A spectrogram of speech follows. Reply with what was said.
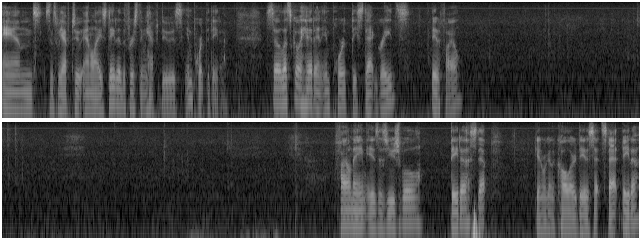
And since we have to analyze data, the first thing we have to do is import the data. So let's go ahead and import the stat grades data file. File name is, as usual, data step. Again, we're going to call our data set stat data.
